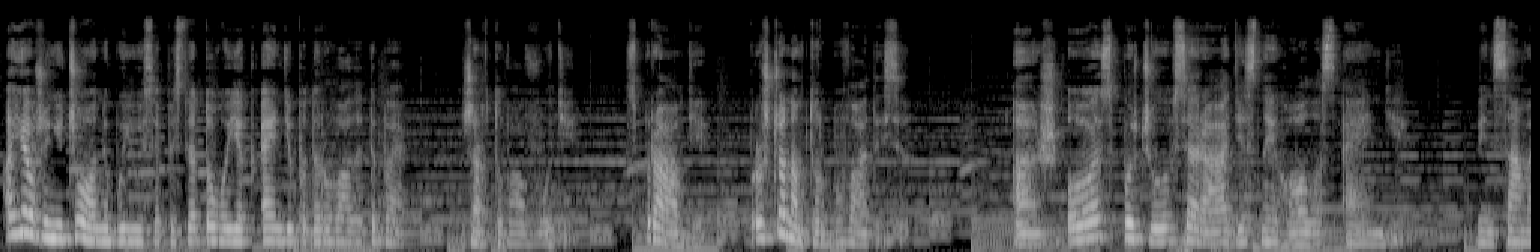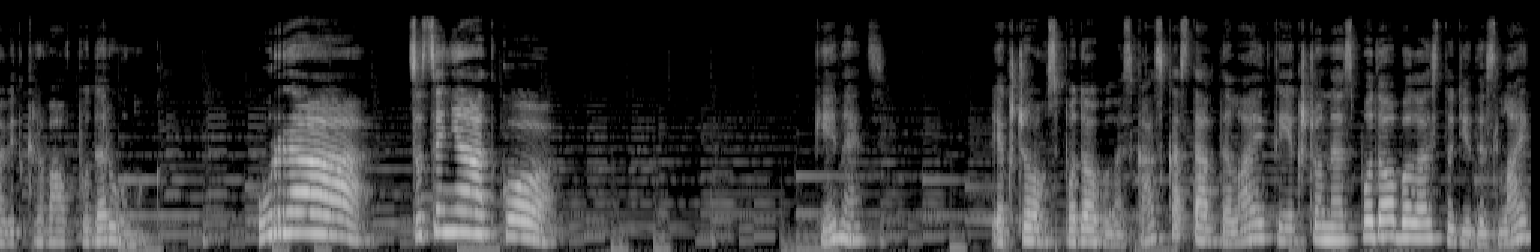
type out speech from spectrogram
А я вже нічого не боюся після того, як Енді подарували тебе, жартував Вуді. Справді, про що нам турбуватися? Аж ось почувся радісний голос Енді. Він саме відкривав подарунок. Ура! Цуценятко! Кінець. Якщо вам сподобалась казка, ставте лайк. Якщо не сподобалась, тоді дизлайк.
